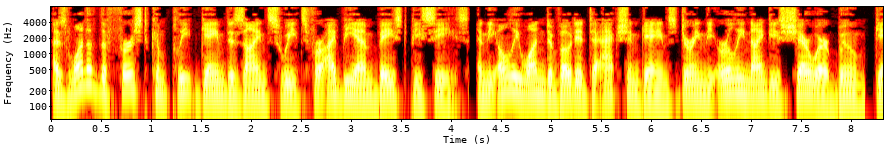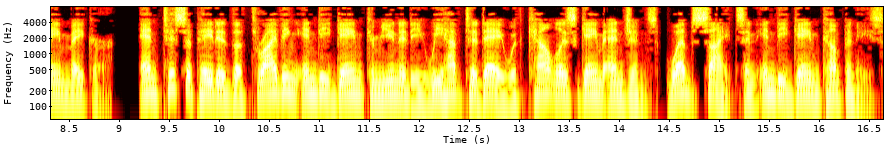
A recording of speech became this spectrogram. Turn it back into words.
As one of the first complete game design suites for IBM-based PCs, and the only one devoted to action games during the early 90s shareware boom, Game Maker anticipated the thriving indie game community we have today with countless game engines, web sites and indie game companies.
